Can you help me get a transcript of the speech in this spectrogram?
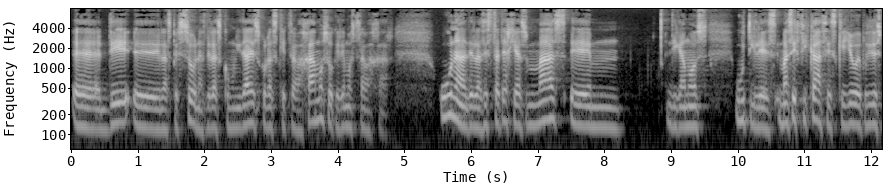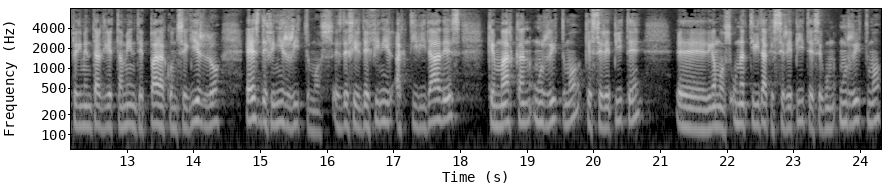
eh, de eh, las personas, de las comunidades con las que trabajamos o queremos trabajar. Una de las estrategias más, em, digamos, útiles, más eficaces que yo he podido experimentar directamente para conseguirlo es definir ritmos, es decir, definir actividades que marcan un ritmo que se repite eh, digamos, una actividad que se repite según un ritmo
